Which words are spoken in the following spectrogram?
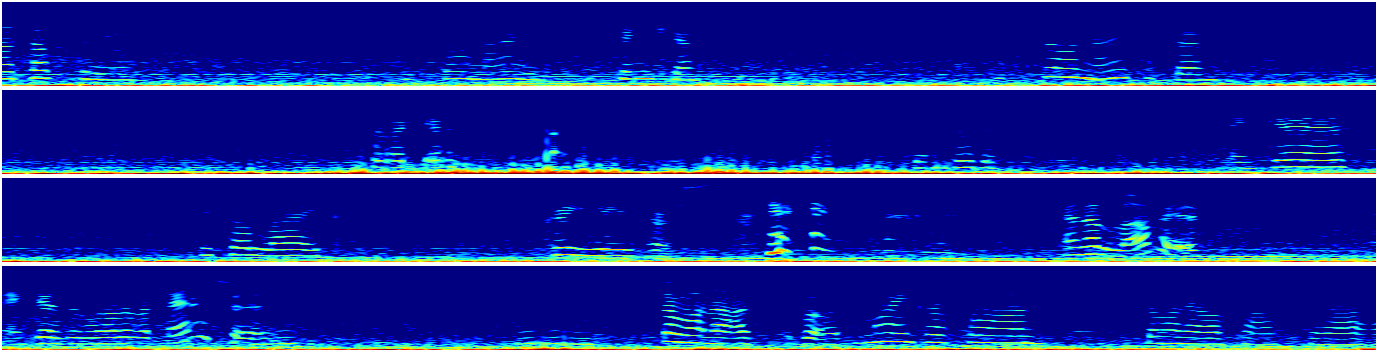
wanna talk to me. It's so nice. Thank you. It's so nice of them. So I guess don't do this. I guess people like creators. and I love it. I get a lot of attention. Mm. Someone asked about microphone, someone else asked about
